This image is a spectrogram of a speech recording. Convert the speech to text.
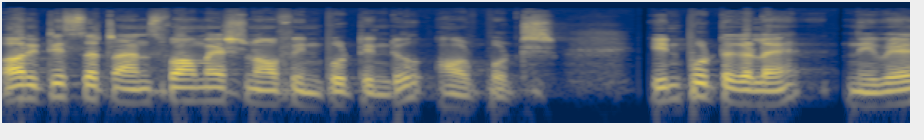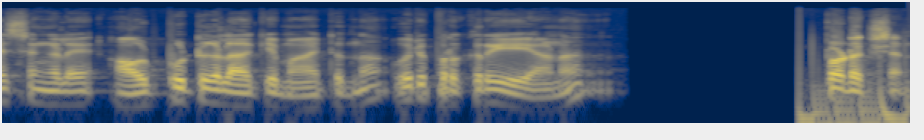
Or it is the transformation of input into outputs ഇൻപുട്ടുകളെ നിവേശങ്ങളെ ഔട്ട്പുട്ടുകളാക്കി മാറ്റുന്ന ഒരു പ്രക്രിയയാണ് production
